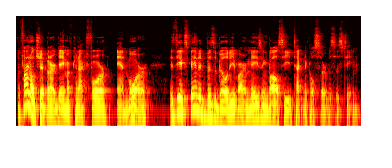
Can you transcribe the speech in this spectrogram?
The final chip in our game of Connect 4 and more is the expanded visibility of our amazing Ballseed technical services team.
